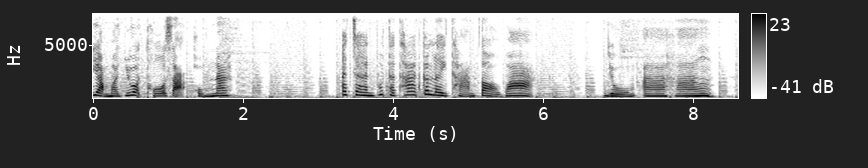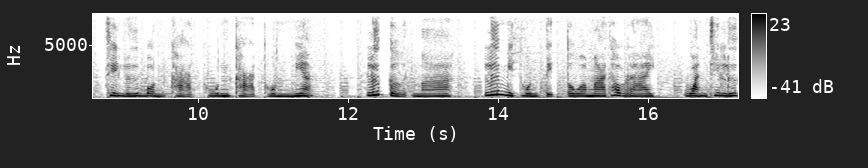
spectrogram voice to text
อย่ามายั่วโทสะผมนะ อาจารย์พุทธทาสก็เลยถามต่อว่า โยมอาหัง ที่ลือบนขาดทุนขาดทุนเนี่ยลือเกิดมาลือมีทุนติดตัวมาเท่าไร วันที่ลือ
